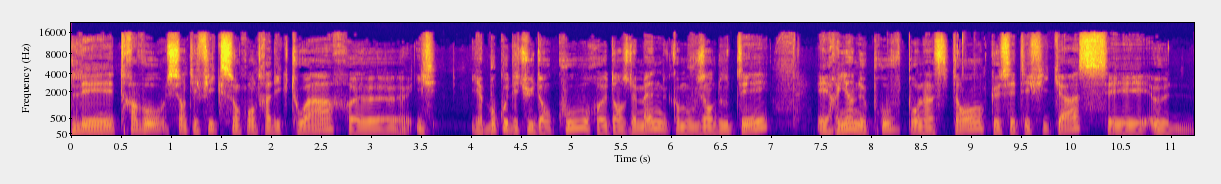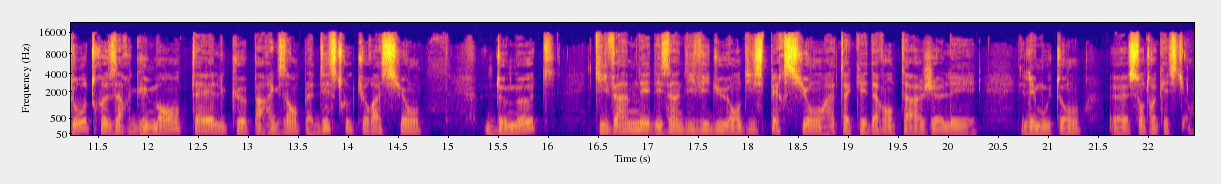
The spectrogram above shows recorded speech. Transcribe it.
Les travaux scientifiques sont contradictoires. Euh, il y a beaucoup d'études en cours euh, dans ce domaine, comme vous en doutez, et rien ne prouve pour l'instant que c'est efficace. Et euh, d'autres arguments, tels que par exemple la déstructuration de meutes, qui va amener des individus en dispersion à attaquer davantage les, les moutons, euh, sont en question.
